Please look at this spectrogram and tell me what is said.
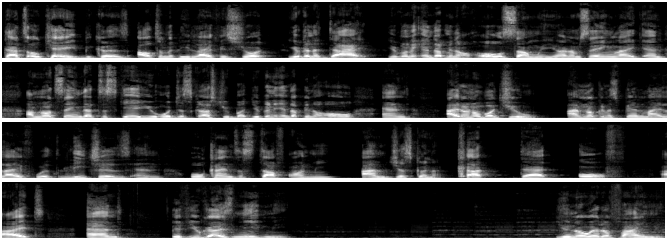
that's okay because ultimately life is short. You're gonna die you're going to end up in a hole somewhere. You know what I'm saying? Like, and I'm not saying that to scare you or disgust you, but you're going to end up in a hole. And I don't know about you. I'm not going to spend my life with leeches and all kinds of stuff on me. I'm just going to cut that off. All right? And if you guys need me, you know where to find me.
